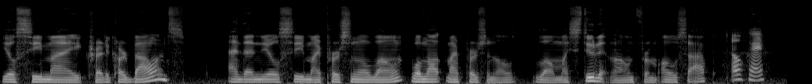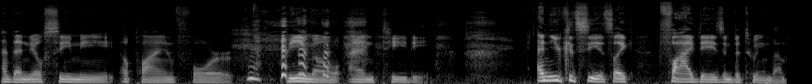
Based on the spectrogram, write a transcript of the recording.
you'll see my credit card balance and then you'll see my personal loan. Well, not my personal loan, my student loan from OSAP. Okay. And then you'll see me applying for BMO and TD. And you could see it's like five days in between them.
